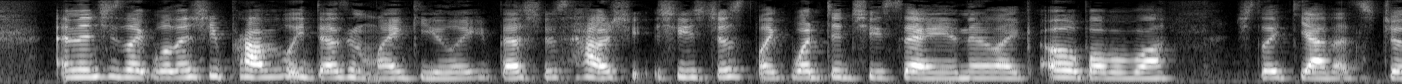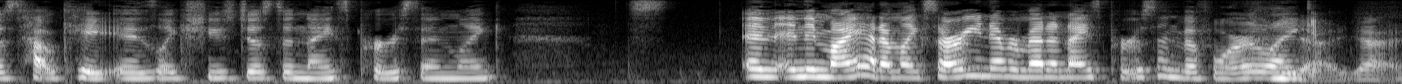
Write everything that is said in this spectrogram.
and then she's like, "Well, then she probably doesn't like you. Like that's just how she. She's just like, what did she say?" And they're like, "Oh, blah blah blah." She's like, "Yeah, that's just how Kate is. Like she's just a nice person. Like." And, and in my head, I'm like, sorry, you never met a nice person before. Like, yeah, yeah,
